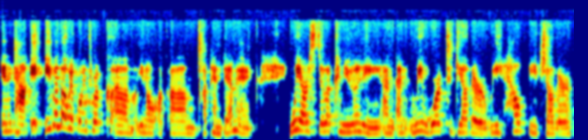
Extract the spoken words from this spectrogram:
in time. Even though we're going through a, um, you know, a, um, a pandemic, we are still a community and, and we work together. We help each other.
